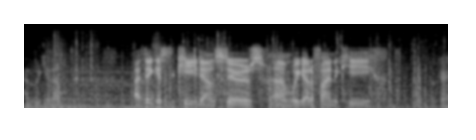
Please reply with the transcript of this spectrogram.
How do we get up? I think it's the key downstairs. Um, we gotta find a key. Okay.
